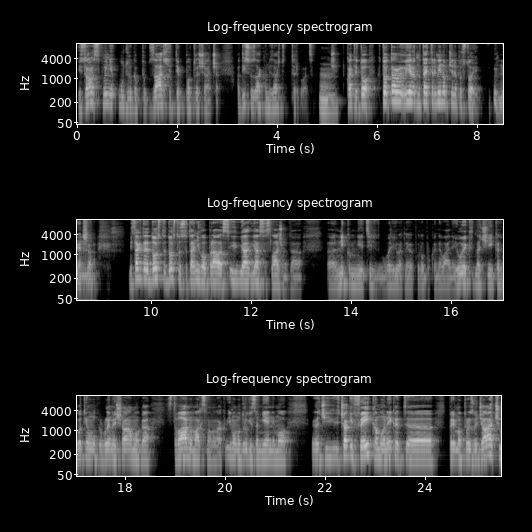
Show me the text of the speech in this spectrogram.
i stalno se spominje udruga pod zaštite potrošača. A di su zakoni zaštite trgovaca? Mm. Znači, kad je to, to tamo vjerojatno taj termin uopće ne postoji. Mm. ono. I tako da je dosta, dosta su ta njihova prava, ja, ja se slažem da e, nikom nije cilj uvaljivati nekakvu robu koja ne valja. I uvijek, znači, kad god imamo problem, rješavamo ga stvarno maksimalno. Ako imamo drugi, zamijenimo. Znači, čak i fejkamo nekad e, prema proizvođaču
